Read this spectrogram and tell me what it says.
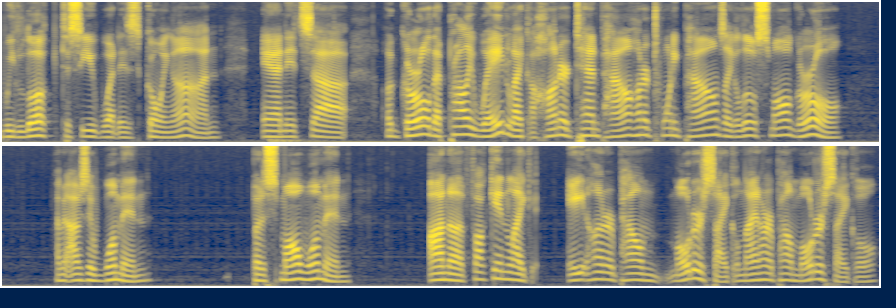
we look to see what is going on, and it's uh, a girl that probably weighed like 110 pounds, 120 pounds, like a little small girl. I mean, I was a woman, but a small woman on a fucking like 800 pound motorcycle, 900 pound motorcycle.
